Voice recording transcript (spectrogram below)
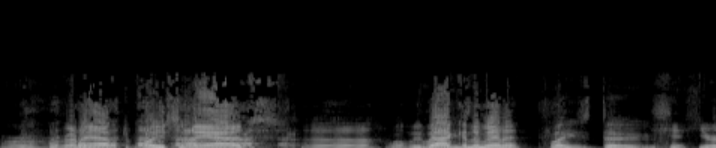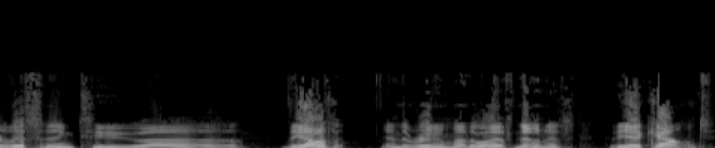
we? we're, we're going to have to play some ads. Uh, we'll be Well, back in a minute. Please do. You're listening to uh, The Elephant in the Room, otherwise known as The Accountant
